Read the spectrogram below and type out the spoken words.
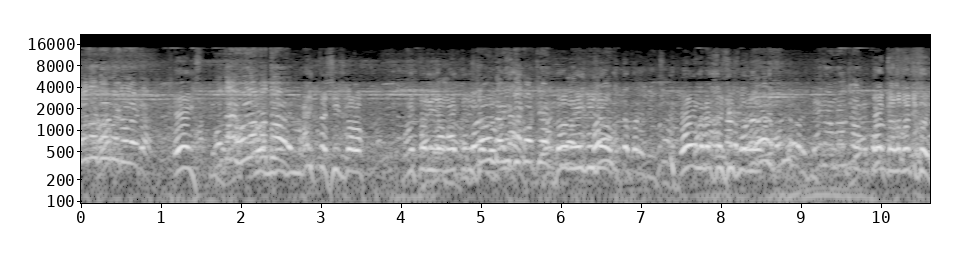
কোথায় এই কোথায় হলো কোথায়? মাইকটা সিজ করো। মাইকটা নিয়ে যাও মাইকটা নিয়ে যাও। চলুন দেখি কি করছে? দাও মাইক নিয়ে যাও। এই মাইকটা সিজ করো। এই কালাবাটি কই?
